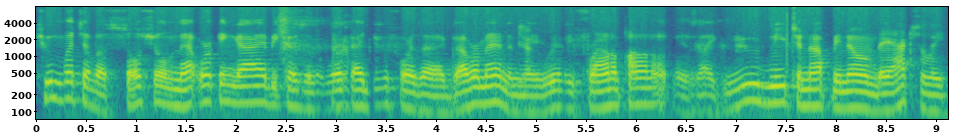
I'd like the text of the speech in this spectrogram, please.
too much of a social networking guy because of the work I do for the government, and yep. they really frown upon it. It's like you need to not be known. They actually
